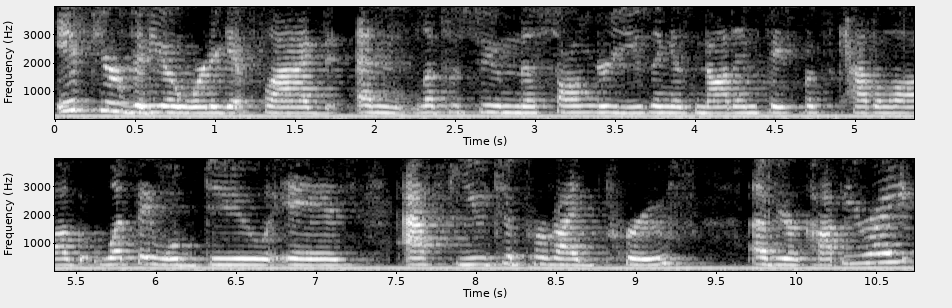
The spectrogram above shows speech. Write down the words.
If your video were to get flagged, and let's assume the song you're using is not in Facebook's catalog, what they will do is ask you to provide proof of your copyright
